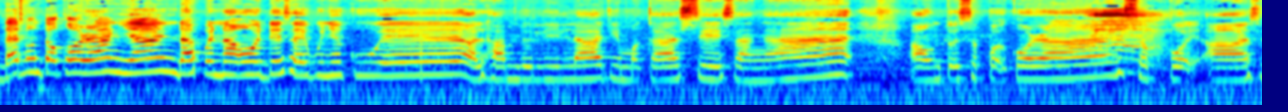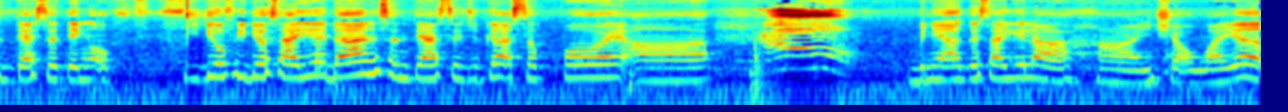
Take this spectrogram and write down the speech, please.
dan untuk korang yang dah pernah order saya punya kuih, alhamdulillah terima kasih sangat uh, untuk support korang, support uh, sentiasa tengok video-video saya dan sentiasa juga support uh, berniaga saya lah. Ha, InsyaAllah ya.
